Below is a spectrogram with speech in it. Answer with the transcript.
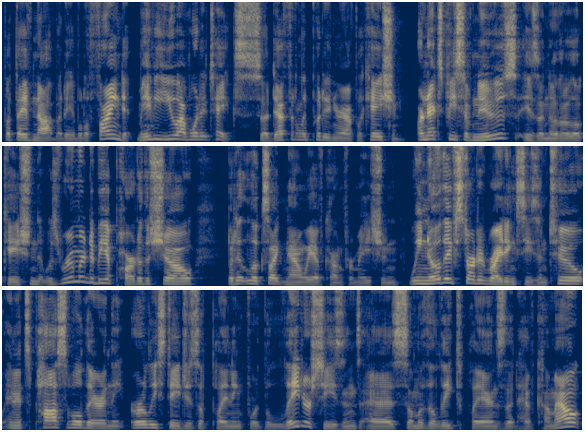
but they've not been able to find it. Maybe you have what it takes, so definitely put in your application. Our next piece of news is another location that was rumored to be a part of the show, but it looks like now we have confirmation. We know they've started writing season two, and it's possible they're in the early stages of planning for the later seasons, as some of the leaked plans that have come out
